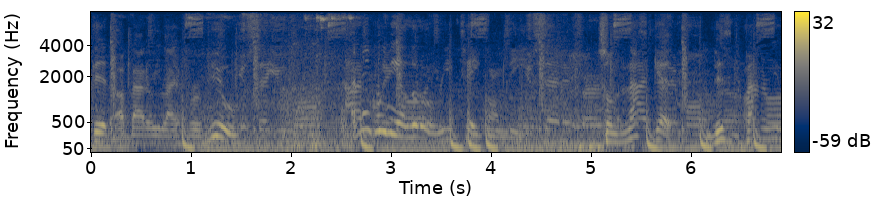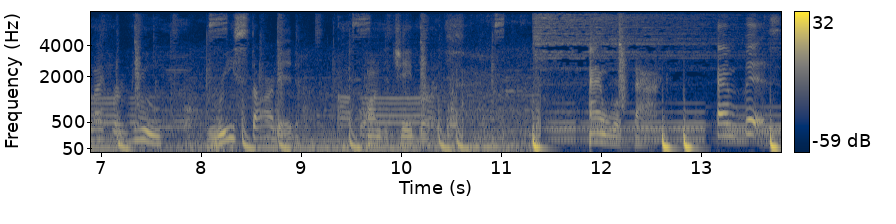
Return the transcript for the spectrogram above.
did a battery life review. I think we need a little retake on these. So let's get this battery life review restarted on the Jaybirds. And we're back. And this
